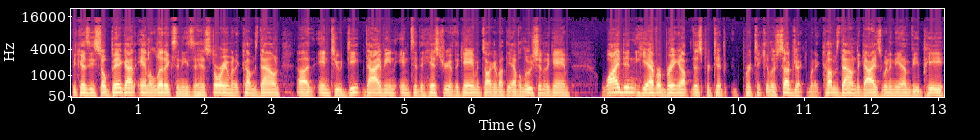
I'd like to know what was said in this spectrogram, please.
because he's so big on analytics and he's a historian when it comes down uh, into deep diving into the history of the game and talking about the evolution of the game why didn't he ever bring up this particular subject when it comes down to guys winning the MVP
